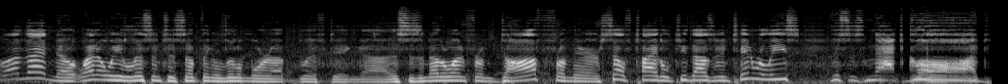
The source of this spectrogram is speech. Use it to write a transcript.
Well, on that note, why don't we listen to something a little more uplifting? Uh, this is another one from Daath from their self titled 2010 release. This is Not God.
